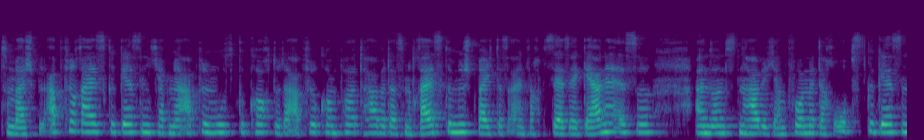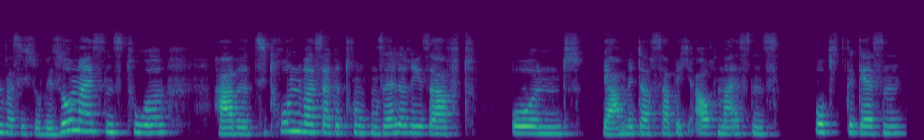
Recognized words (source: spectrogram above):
zum Beispiel Apfelreis gegessen. Ich habe mir Apfelmus gekocht oder Apfelkompott, habe das mit Reis gemischt, weil ich das einfach sehr, sehr gerne esse. Ansonsten habe ich am Vormittag Obst gegessen, was ich sowieso meistens tue. Habe Zitronenwasser getrunken, Selleriesaft und ja, mittags habe ich auch meistens Obst gegessen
